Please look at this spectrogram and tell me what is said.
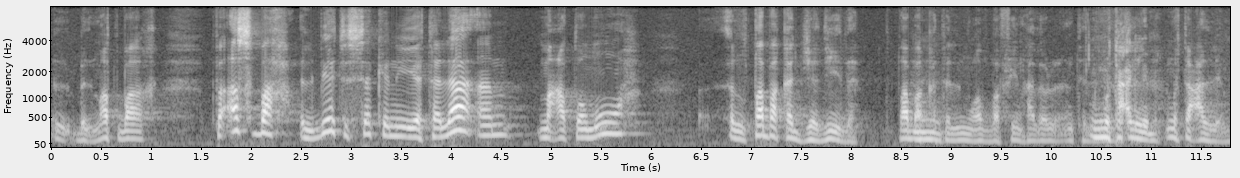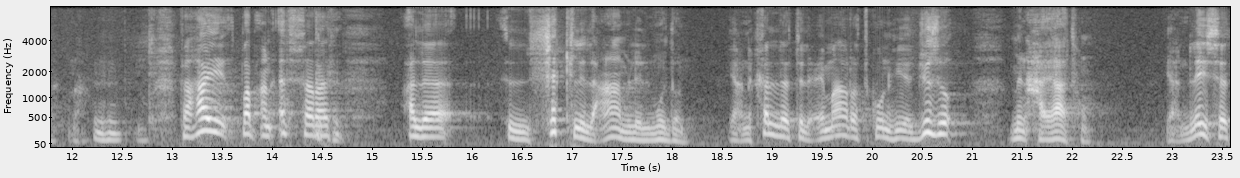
بالمطبخ. فأصبح البيت السكني يتلائم مع طموح الطبقة الجديدة طبقة مم. الموظفين هذول المتعلمة. المتعلمة نعم. فهاي طبعا أثرت على الشكل العام للمدن. يعني خلت العمارة تكون هي جزء من حياتهم. يعني ليست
